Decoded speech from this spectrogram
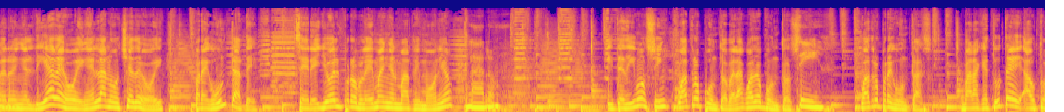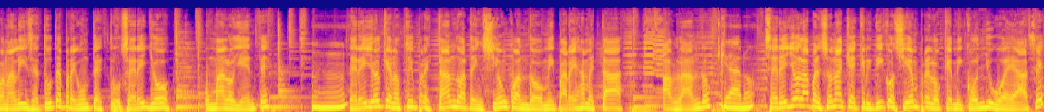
Pero en el día de hoy, en la noche de hoy, pregúntate, ¿seré yo el problema en el matrimonio? Claro. Y te dimos cinco, cuatro puntos, ¿verdad? Cuatro puntos. Sí. Cuatro preguntas. Para que tú te autoanalices, tú te preguntes tú, ¿seré yo un mal oyente? ¿Seré yo el que no estoy prestando atención cuando mi pareja me está hablando? Claro. ¿Seré yo la persona que critico siempre lo que mi cónyuge hace?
